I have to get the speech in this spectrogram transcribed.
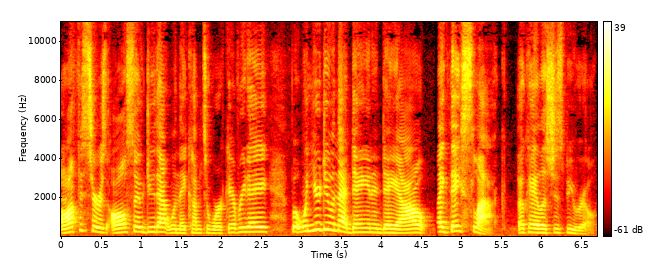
Officers also do that when they come to work every day, but when you're doing that day in and day out, like they slack. Okay, let's just be real.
